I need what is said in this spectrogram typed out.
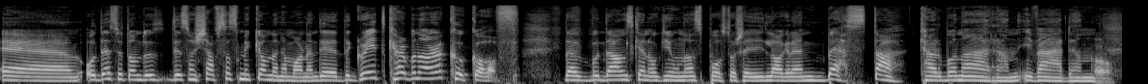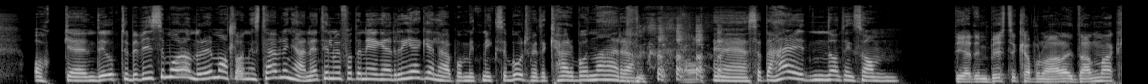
live. Eh, och dessutom, det, som tjafsas mycket om den här morgonen, det är The Great Carbonara Cook-Off. Där dansken och Jonas påstår sig laga den bästa carbonaran i världen. Ja. Och eh, det är upp till bevis imorgon, då är det matlagningstävling här. Ni har till och med fått en egen regel här på mitt mixerbord som heter carbonara. eh, så det här är någonting som, Det är den bästa carbonara i Danmark,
